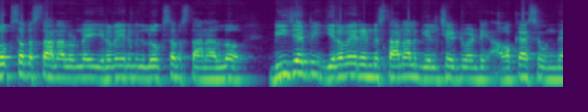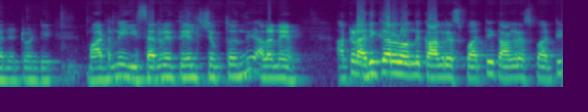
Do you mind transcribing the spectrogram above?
లోక్సభ స్థానాలు ఉన్నాయి. ఇరవై ఎనిమిది లోక్సభ స్థానాల్లో బీజేపీ ఇరవై రెండు స్థానాలు గెలిచేటువంటి అవకాశం ఉంది అనేటువంటి మాటని ఈ సర్వే తేల్చి చెబుతోంది. అలానే అక్కడ అధికారంలో ఉంది కాంగ్రెస్ పార్టీ. కాంగ్రెస్ పార్టీ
